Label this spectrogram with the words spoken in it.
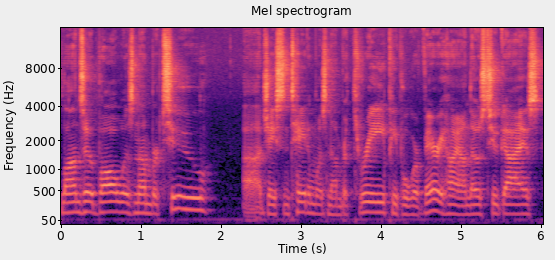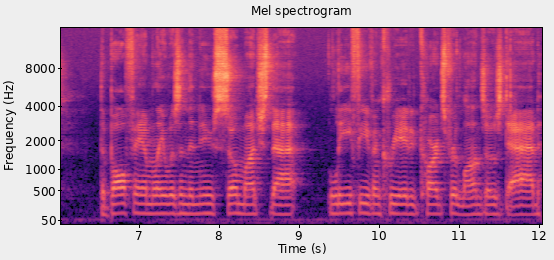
Lonzo Ball was number two. Uh, Jayson Tatum was number three. People were very high on those two guys. The Ball family was in the news so much that Leaf even created cards for Lonzo's dad.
